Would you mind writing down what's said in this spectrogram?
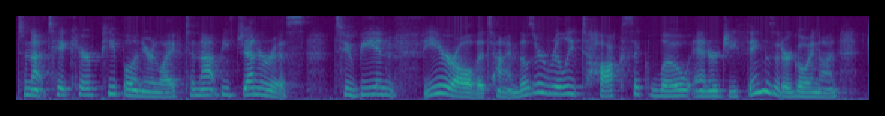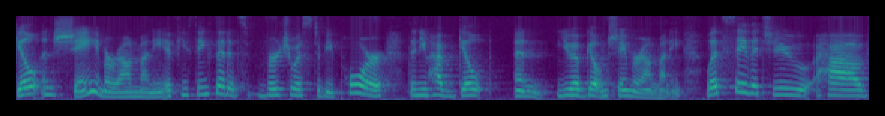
to not take care of people in your life, to not be generous, to be in fear all the time. Those are really toxic, low energy things that are going on. Guilt and shame around money. If you think that it's virtuous to be poor, then you have guilt and you have guilt and shame around money. Let's say that you have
